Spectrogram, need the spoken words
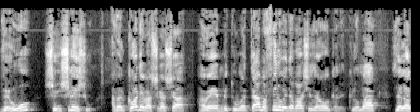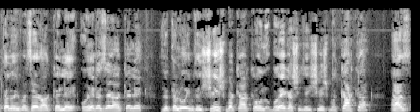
והוא שהשרישו, אבל קודם השרשה הרי הם בטומאתם אפילו בדבר שזרעו קלה. כלומר, זה לא תלוי אם הזרע הקלה או אין הזרע הקלה, זה תלוי אם זה השריש בקרקע או לא. ברגע שזה השריש בקרקע, אז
